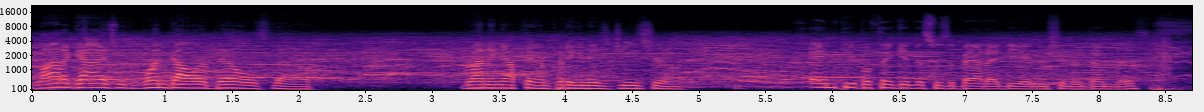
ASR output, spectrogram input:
A lot of guys with one dollar bills though, running up there and putting in his G string. And people thinking this was a bad idea and we shouldn't have done this.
